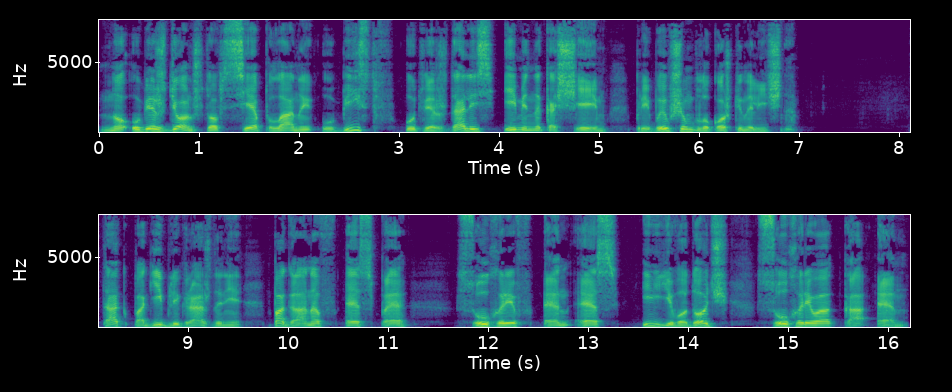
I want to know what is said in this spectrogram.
но убежден, что все планы убийств утверждались именно Кощеем, прибывшим в Лукошкино лично. Так погибли граждане Паганов, СП, Сухарев, НС и его дочь Сухарева, КН.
